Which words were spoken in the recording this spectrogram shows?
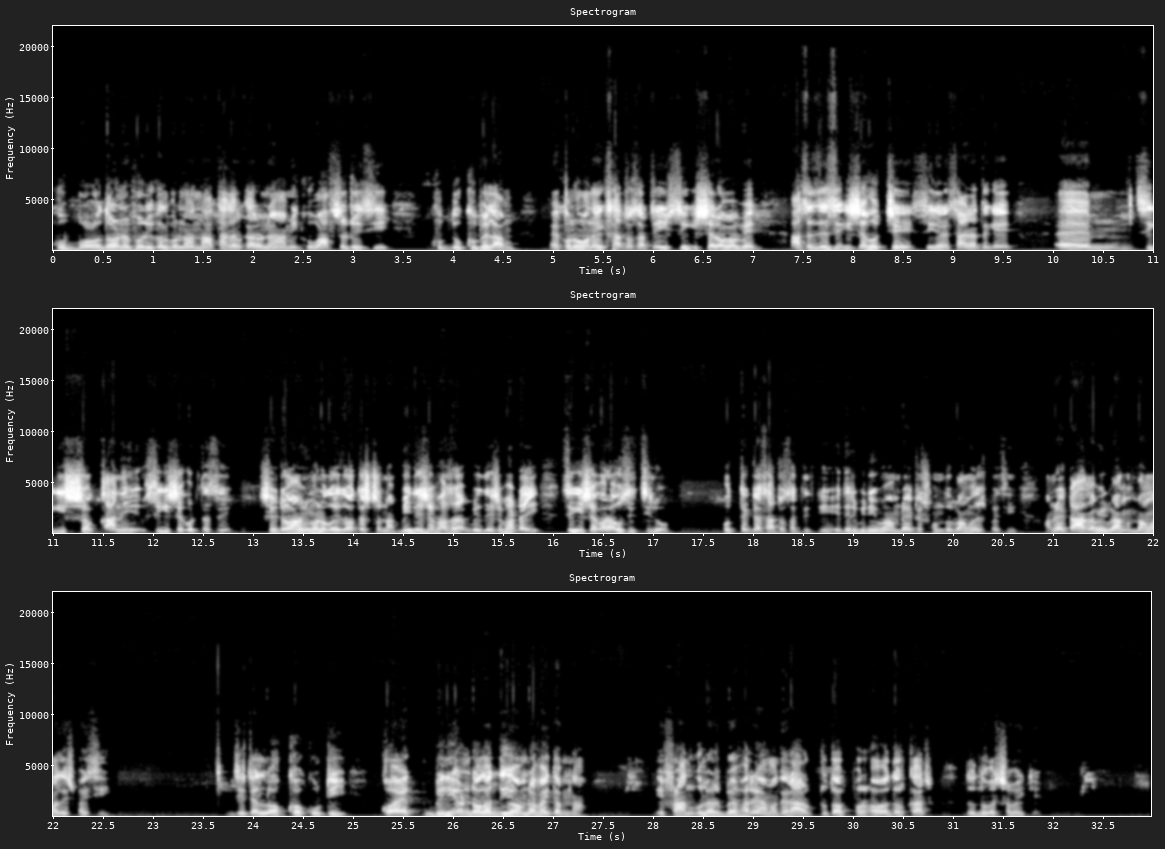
খুব বড় ধরনের পরিকল্পনা না থাকার কারণে আমি খুব আপসেট হয়েছি, খুব দুঃখ পেলাম। এখনও অনেক ছাত্রছাত্রী চিকিৎসার অভাবে আছে যে চিকিৎসা হচ্ছে চায়না থেকে চিকিৎসক কানি চিকিৎসা করতেছে, সেটাও আমি মনে করি যথেষ্ট না। বিদেশে ভাষা, বিদেশে পাঠাই চিকিৎসা করা উচিত ছিল। প্রত্যেকটা ছাত্রছাত্রীকে। এদের বিনিময়ে আমরা একটা সুন্দর বাংলাদেশ পাইছি, আমরা একটা আগামী বাংলাদেশ পাইছি। যেটা লক্ষ কোটি, কয়েক বিলিয়ন ডলার দিয়েও আমরা পাইতাম না। এই ফান্ডগুলোর ব্যাপারে আমাদের আর একটু তৎপর হওয়া দরকার। ধন্যবাদ সবাইকে।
